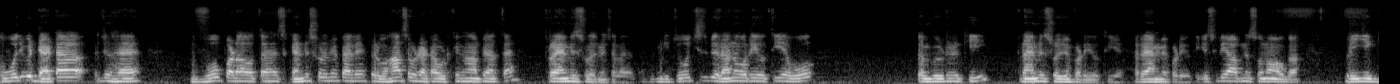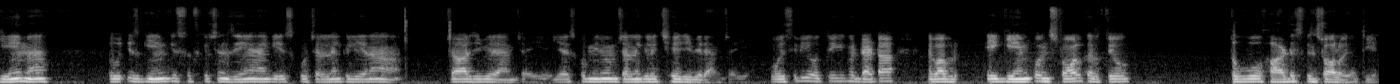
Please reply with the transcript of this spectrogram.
तो वो जो भी डाटा जो है, वो पड़ा होता है सेकेंडरी स्टोरेज में पहले, फिर वहाँ से वो डाटा उठ के कहाँ पे आता है? प्राइमरी स्टोरेज में चला जाता है। क्योंकि जो चीज़ भी रन हो रही होती है, वो कंप्यूटर की प्राइमरी स्टोरेज में पड़ी होती है, रैम में पड़ी होती है। इसलिए आपने सुना होगा, भाई ये गेम है तो इस गेम की स्पेसिफिकेशन ये हैं कि इसको चलने के लिए ना चार जी बी रैम चाहिए या इसको मिनिमम चलने के लिए छः जी बी रैम चाहिए। वो इसलिए होती है क्योंकि डाटा जब आप एक गेम को इंस्टॉल करते हो तो वो हार्ड डिस्क इंस्टॉल हो जाती है।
